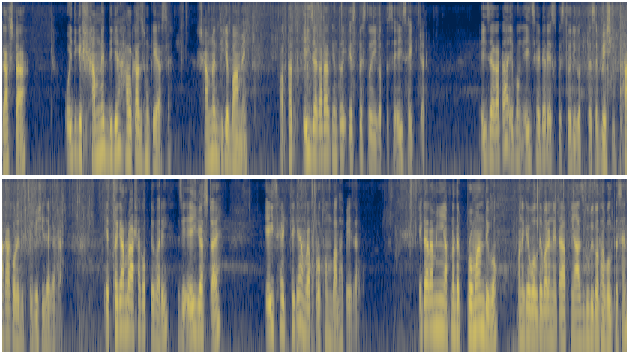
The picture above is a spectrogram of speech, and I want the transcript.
গাছটা ওইদিকে সামনের দিকে হালকা ঝুঁকে আছে। সামনের দিকে বামে। অর্থাৎ এই জায়গাটার কিন্তু স্পেস তৈরি করতেছে এই সাইডটার এই জায়গাটা এবং এই সাইডের স্পেস তৈরি করতেছে বেশি, ফাঁকা করে দিচ্ছে বেশি জায়গাটা। এর থেকে আমরা আশা করতে পারি যে এই গাছটায় এই সাইড থেকে আমরা প্রথম বাধা পেয়ে যাব। এটার আমি আপনাদের প্রমাণ দেব। অনেকে বলতে পারেন এটা আপনি আজগুবি কথা বলতেছেন।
